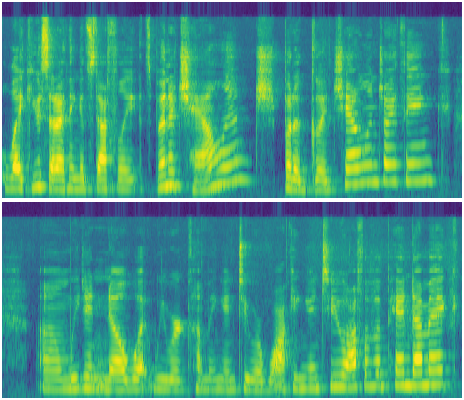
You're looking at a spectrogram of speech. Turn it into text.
like you said, I think it's definitely it's been a challenge, but a good challenge. I think um, we didn't know what we were coming into or walking into off of a pandemic,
